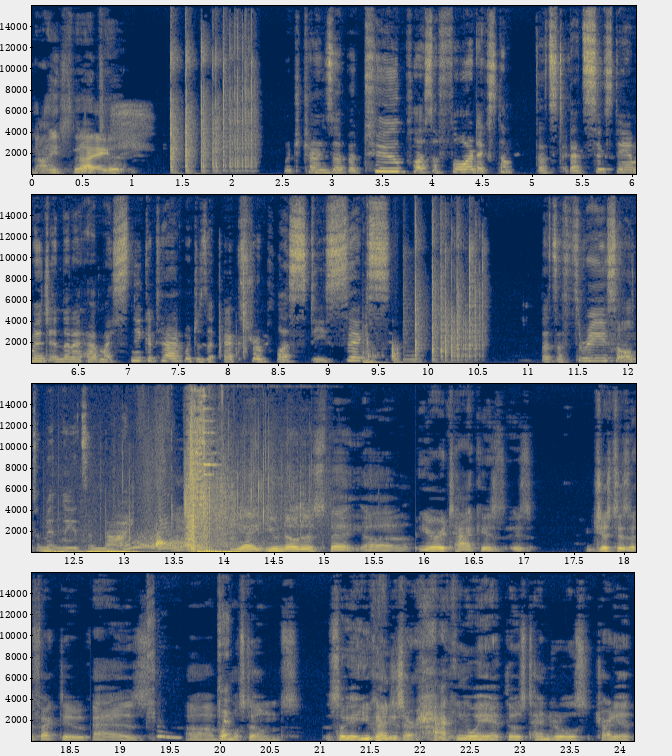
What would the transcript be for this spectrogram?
Nice, that's it. Which turns up a 2 plus a 4. Dex- that's, that's 6 damage. And then I have my sneak attack, which is an extra plus d6. That's a 3, so ultimately it's a 9. Yeah, you notice that uh, your attack is is just as effective as uh, Brummelstone's. So yeah, you kind of just start hacking away at those tendrils, try to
